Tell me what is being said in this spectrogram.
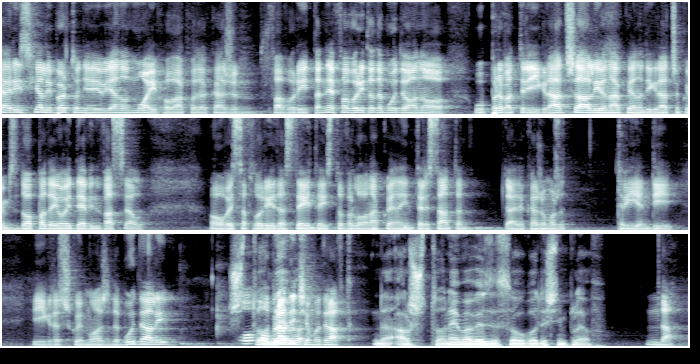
Tyrese Halliburton je jedan od mojih, ovako da kažem, favorita. Ne favorita da bude ono u prva tri igrača, ali onako jedan od igrača kojim se dopada i ovaj Devin Vassell ovaj sa Florida State-a isto vrlo onako jedan interesantan, da kažem možda 3 D igrač koji može da bude, ali Što obradit ćemo draft. Da, ali što nema veze sa ovogodišnjim play-offom. Da.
